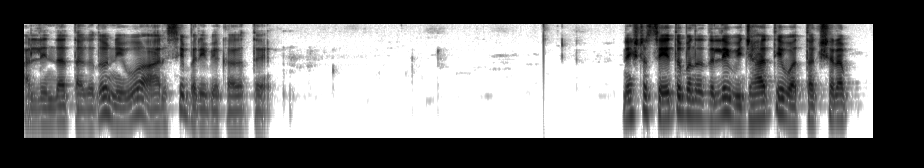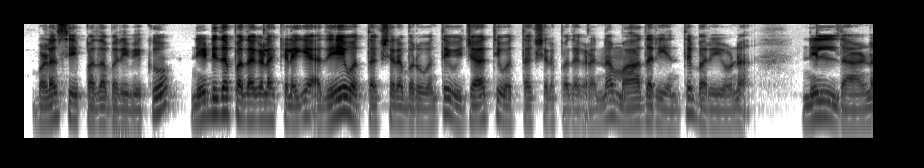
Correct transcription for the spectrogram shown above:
ಅಲ್ಲಿಂದ ತೆಗೆದು ನೀವು ಆರಿಸಿ ಬರಿಬೇಕಾಗುತ್ತೆ. ನೆಕ್ಸ್ಟ್ ಸೇತುಬಂಧದಲ್ಲಿ ವಿಜಾತಿ ಒತ್ತಕ್ಷರ ಬಳಸಿ ಪದ ಬರಿಬೇಕು. ನೀಡಿದ ಪದಗಳ ಕೆಳಗೆ ಅದೇ ಒತ್ತಕ್ಷರ ಬರುವಂತೆ ವಿಜಾತಿ ಒತ್ತಕ್ಷರ ಪದಗಳನ್ನು ಮಾದರಿಯಂತೆ ಬರೆಯೋಣ. ನಿಲ್ದಾಣ.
